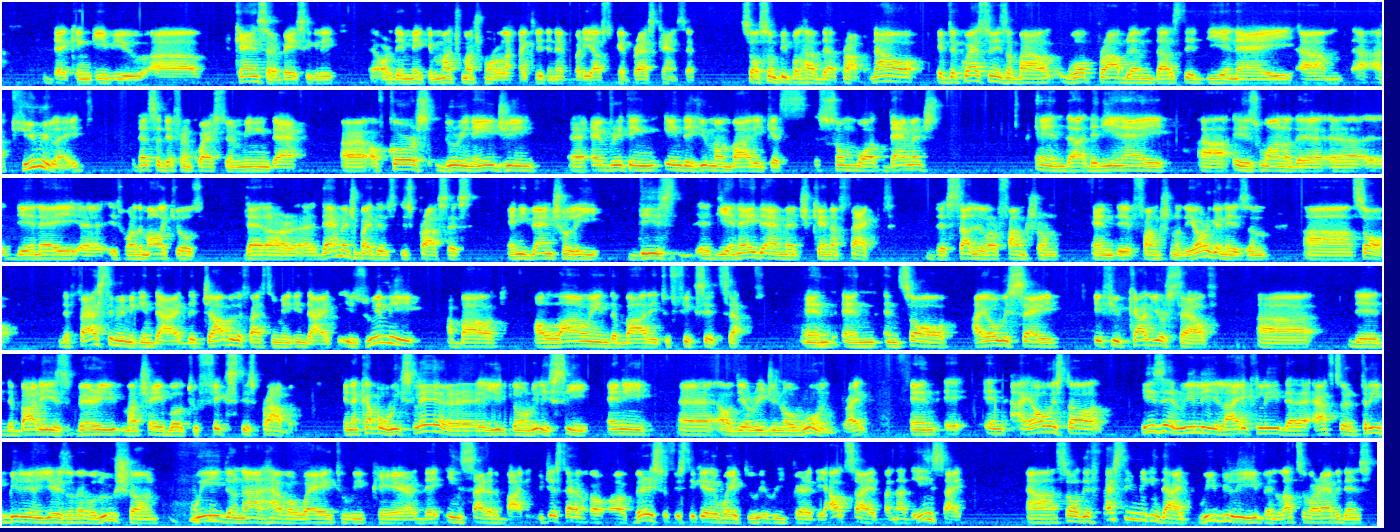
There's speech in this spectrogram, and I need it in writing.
that can give you uh, cancer, basically or they make it much, much more likely than everybody else to get breast cancer. So some people have that problem. Now, if the question is about what problem does the DNA um, accumulate, that's a different question, meaning that, uh, of course, during aging, uh, everything in the human body gets somewhat damaged. And uh, the DNA uh, is one of the uh, DNA uh, is one of the molecules that are damaged by this, this process and eventually this uh, DNA damage can affect the cellular function and the function of the organism. Uh, so the fasting mimicking diet, the job of the fasting mimicking diet is really about allowing the body to fix itself. Mm. And, and, and so I always say, if you cut yourself, uh, the, the body is very much able to fix this problem. And a couple weeks later, you don't really see any uh, of the original wound, right? And and I always thought, is it really likely that after three billion years of evolution, we do not have a way to repair the inside of the body? We just have a, a very sophisticated way to repair the outside, but not the inside. Uh, so the fasting mimicking diet, we believe, and lots of our evidence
